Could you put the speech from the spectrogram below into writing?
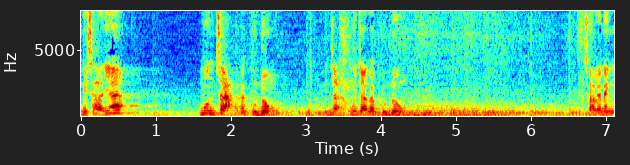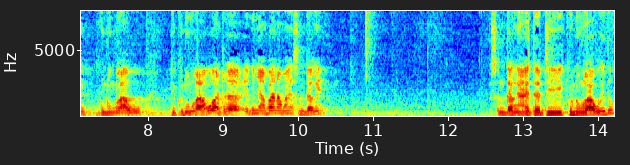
Misalnya muncak ke gunung muncak ke gunung misalnya neng gunung lawu. Di gunung lawu ada ininya apa namanya sendangnya? Sendang yang ada di gunung lawu itu.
